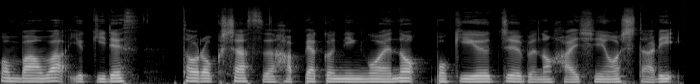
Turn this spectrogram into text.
こんばんは、ゆきです。登録者数800人超えの簿記 YouTube の配信をしたり、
